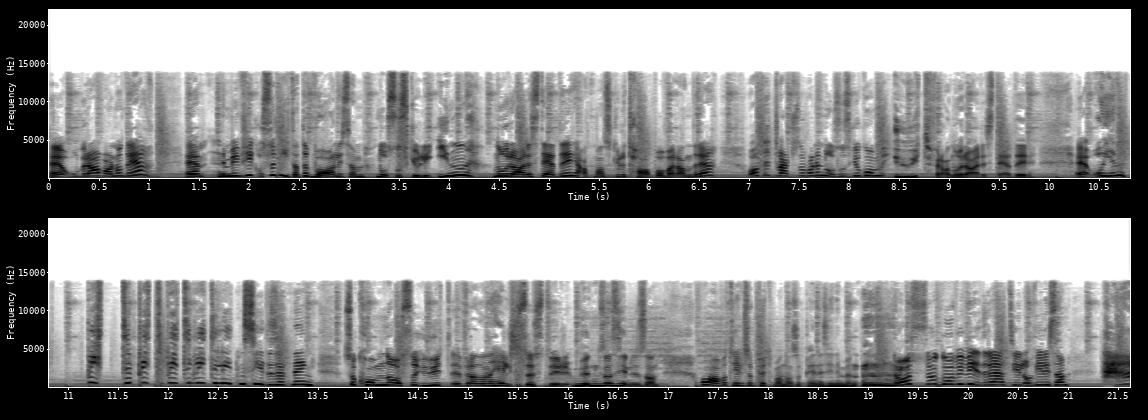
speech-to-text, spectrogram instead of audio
Eh, Og bra var nå det. Eh, Men vi fikk også vite at det var liksom noe som skulle inn noen rare steder, at man skulle ta på hverandre, og at etter hvert så var det noe som skulle komme ut fra noen rare steder. Eh, Og i en bitte, bitte, bitte, bitte liten sidesetning så kom det også ut fra denne helsesøstermunnen som sier sånn Og av og til så putter man altså penis inn i munnen. Og så går vi videre til Og vi liksom Hæ?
